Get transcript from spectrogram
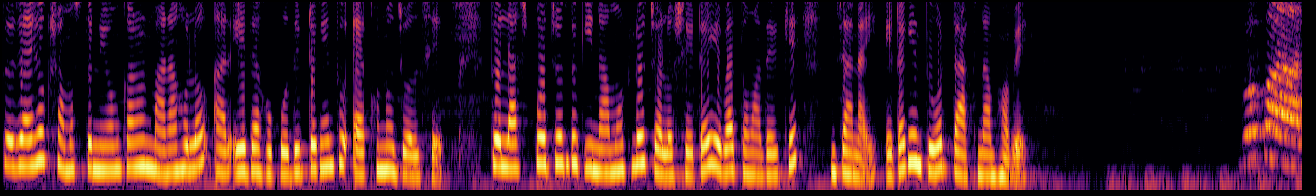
তো যাই হোক সমস্ত নিয়মকানুন মানা হলো। আর এই দেখো প্রদীপটা কিন্তু এখনও জ্বলছে। তো লাস্ট পর্যন্ত কি নাম উঠল? চলো সেটাই এবার তোমাদেরকে জানাই। এটা কিন্তু ওর ডাক নাম হবে। গোপাল।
